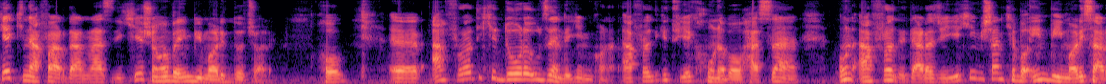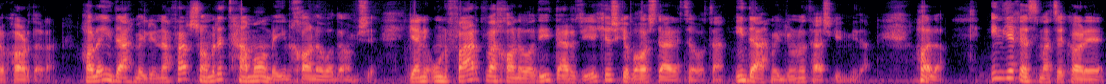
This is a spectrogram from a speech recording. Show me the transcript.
یک نفر در نزدیکی شما به این بیماری دچاره خب افرادی که دور او زندگی می‌کنن افرادی که توی یک خونه با او هستن اون افراد درجه یکی میشن که با این بیماری سر و کار دارن. حالا این ده میلیون نفر شامل تمام این خانواده ها میشه. یعنی اون فرد و خانواده درجه یکش که باهاش در ارتباطن. این ده میلیون رو تشکیل میدن. حالا این یه قسمت کاره.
